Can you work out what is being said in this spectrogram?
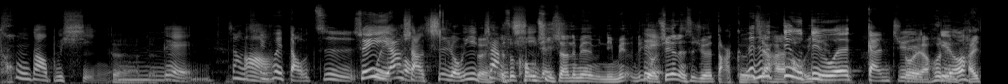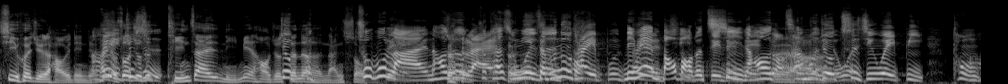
痛到不行。对对，胀气会导致，所以也要少吃容易胀气的。空气在那边里面，有些人是觉得打嗝一下还好一点的感觉。对啊，或者排气会觉得好一点点。他有时候就是停在里面哈，就真的很难受，出不来，然后就就开始胃怎么弄它也不里面饱饱的气，然后然后就刺激胃壁。痛，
